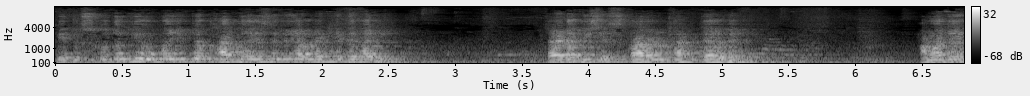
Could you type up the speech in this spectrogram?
কিন্তু শুধু কি উপযুক্ত খাদ্য হিসেবে আমরা খেতে পারি? তার একটা বিশেষ কারণ থাকতে হবে। আমাদের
